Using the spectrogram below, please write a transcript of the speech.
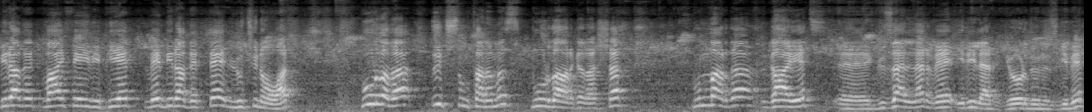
bir adet Wi-Fi piyet ve bir adet de Lutino var. Burada da 3 sultanımız burada arkadaşlar. Bunlar da gayet e, güzeller ve iriler gördüğünüz gibi.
